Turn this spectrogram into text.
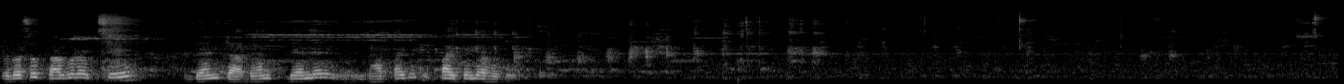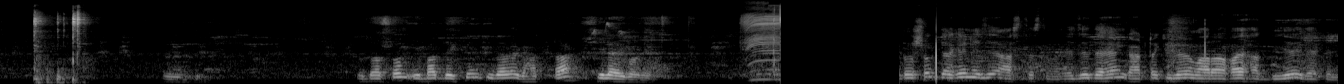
তো দর্শক, তারপরে হচ্ছে ব্যান্ডটা, ব্যান্ড, ব্যান্ডের ঘাটটা কিন্তু পাইতেলে হবে। দর্শক, এবার দেখবেন কীভাবে ঘাটটা সেলাই করে। দর্শক দেখেন, এই যে আস্তে আস্তে। এই যে দেখেন ঘাটটা কীভাবে মারা হয়, হাত দিয়ে দেখেন।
